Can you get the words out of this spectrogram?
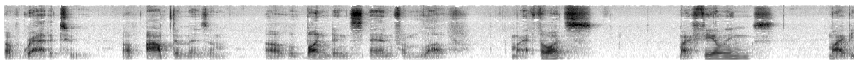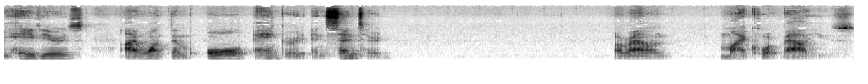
of gratitude, of optimism, of abundance, and from love. My thoughts, my feelings, my behaviors, I want them all anchored and centered around my core values.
